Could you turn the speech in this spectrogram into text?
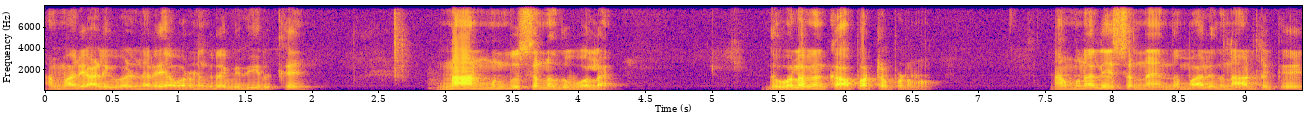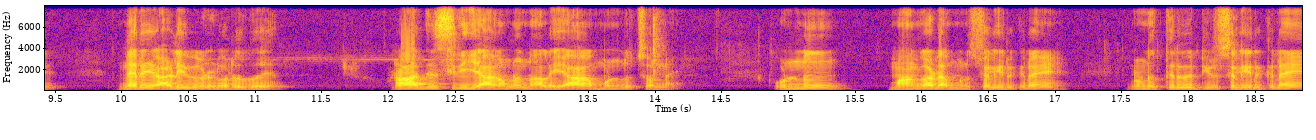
அது மாதிரி அழிவுகள் நிறைய வரணுங்கிற விதி இருக்குது நான் முன்பு சொன்னது போல் இந்த உலகம் காப்பாற்றப்படணும். நான் முன்னாலே சொன்னேன் இந்த மாதிரி இந்த நாட்டுக்கு நிறைய அழிவுகள் வருது. ராஜஸ்ரீ யாகம்னு நாலு யாகம் ஒன்று சொன்னேன். ஒன்று மாங்காடம்னு சொல்லியிருக்கிறேன் இன்னொன்று திருவெட்டியூர் சொல்லியிருக்கிறேன்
